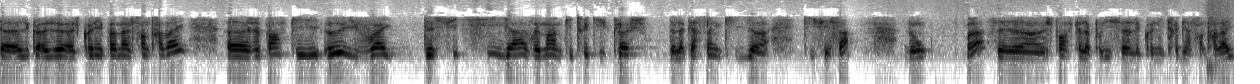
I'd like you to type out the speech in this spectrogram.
elle, connaît pas mal son travail, euh, je pense qu'eux, ils voient de suite s'il y a vraiment un petit truc qui cloche de la personne qui, qui fait ça. Donc, voilà, je pense que la police, elle connaît très bien son travail.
